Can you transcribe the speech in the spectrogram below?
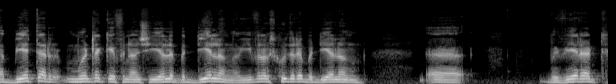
'n beter moontlike finansiële bedeling, huweliksgoedere bedeling uh beweer het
